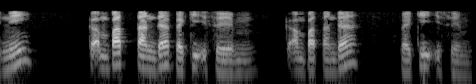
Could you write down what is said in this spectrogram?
Ini keempat tanda bagi isim. Keempat tanda bagi isim.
